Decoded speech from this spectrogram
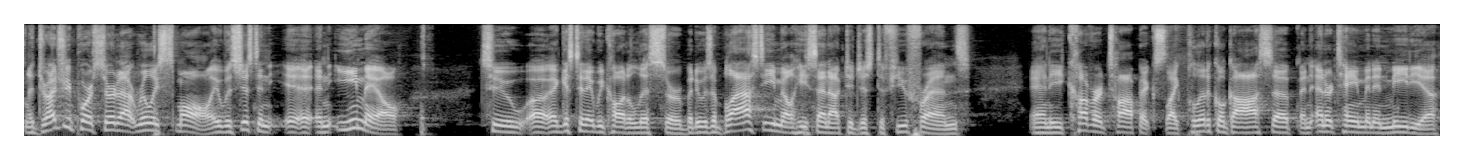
The Drudge Report started out really small. It was just an, an email to, uh, I guess today we call it a listserv, but it was a blast email he sent out to just a few friends. And he covered topics like political gossip and entertainment and media.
